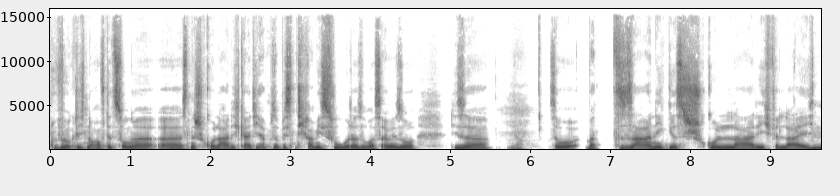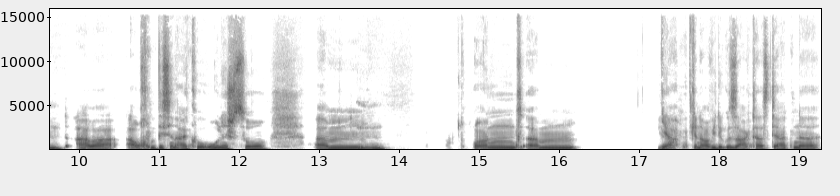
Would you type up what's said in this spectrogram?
Wirklich noch auf der Zunge äh, ist eine Schokoladigkeit. Ich habe so ein bisschen Tiramisu oder sowas, aber so dieser ja. so was sahniges, schokoladig vielleicht, mhm. aber auch ein bisschen alkoholisch so. Ähm, mhm. Und ähm, ja, genau, wie du gesagt hast, der hat eine,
